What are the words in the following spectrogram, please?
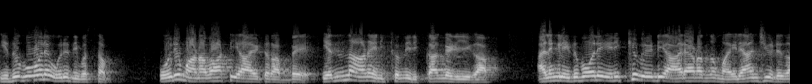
ഇതുപോലെ ഒരു ദിവസം ഒരു മണവാട്ടിയായിട്ട് റബ്ബെ എന്നാണ് എനിക്കൊന്ന് ഇരിക്കാൻ കഴിയുക? അല്ലെങ്കിൽ ഇതുപോലെ എനിക്ക് വേണ്ടി ആരാണെന്ന് മൈലാഞ്ചി ഇടുക?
